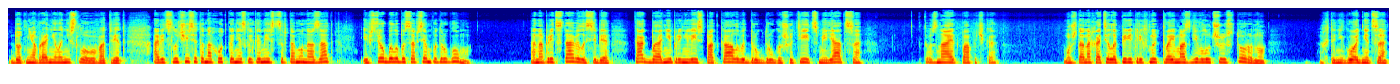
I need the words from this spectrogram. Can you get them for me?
Дот не обронила ни слова в ответ. А ведь случись эта находка несколько месяцев тому назад, и все было бы совсем по-другому. Она представила себе, как бы они принялись подкалывать друг друга, шутить, смеяться. Кто знает, папочка, может, она хотела перетряхнуть твои мозги в лучшую сторону. Ах ты негодница,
